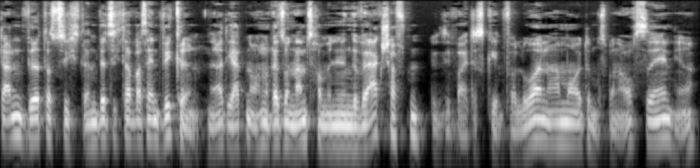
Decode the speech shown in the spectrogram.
dann wird das sich, dann wird sich da was entwickeln. Ja, die hatten auch einen Resonanzraum in den Gewerkschaften, den sie weitestgehend verloren haben heute, muss man auch sehen, ja.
